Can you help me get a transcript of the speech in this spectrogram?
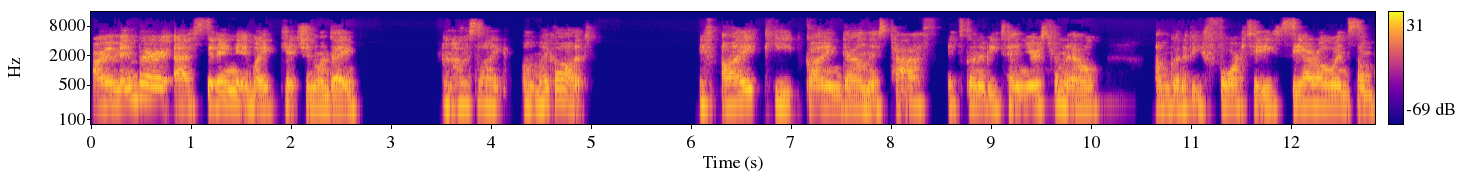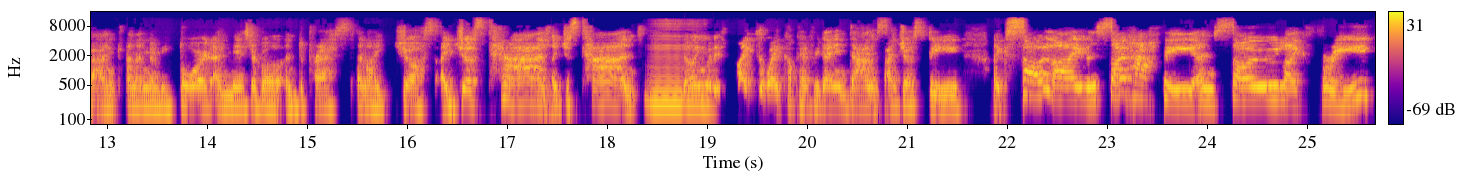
I remember uh, sitting in my kitchen one day and I was like, oh my God, if I keep going down this path, it's going to be 10 years from now I'm going to be 40, CRO in some bank, and I'm going to be bored and miserable and depressed. And I just, I just can't, I just can't. Mm. Knowing what it's like to wake up every day and dance and just be like so alive and so happy and so like free.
